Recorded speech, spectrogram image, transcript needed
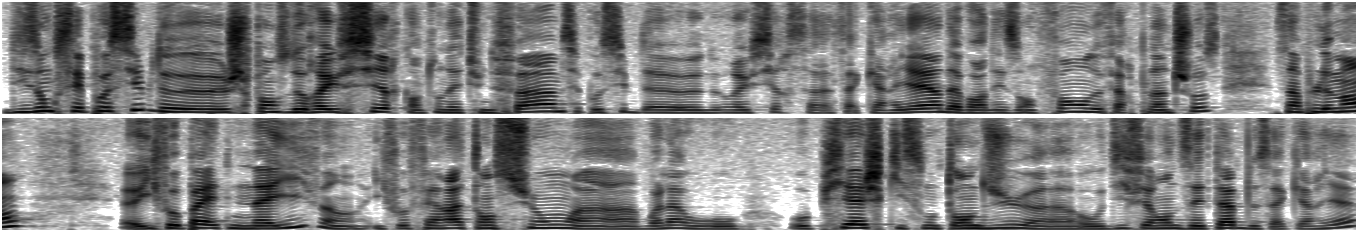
Disons que c'est possible, de, je pense, de réussir quand on est une femme, c'est possible de, réussir sa, sa carrière, d'avoir des enfants, de faire plein de choses. Simplement, il ne faut pas être naïf, il faut faire attention à, voilà, aux, pièges qui sont tendus aux différentes étapes de sa carrière.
